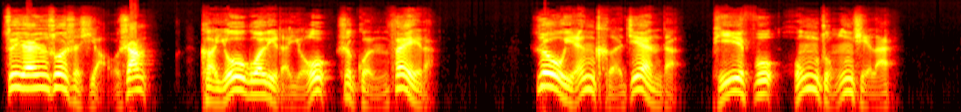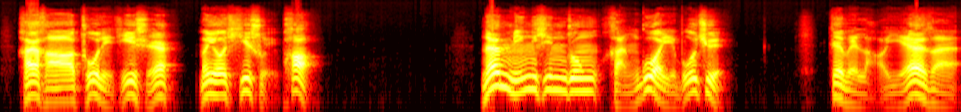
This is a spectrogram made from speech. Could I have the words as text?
虽然说是小伤，可油锅里的油是滚沸的，肉眼可见的皮肤红肿起来。还好处理及时，没有起水泡。南明心中很过意不去，这位老爷子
